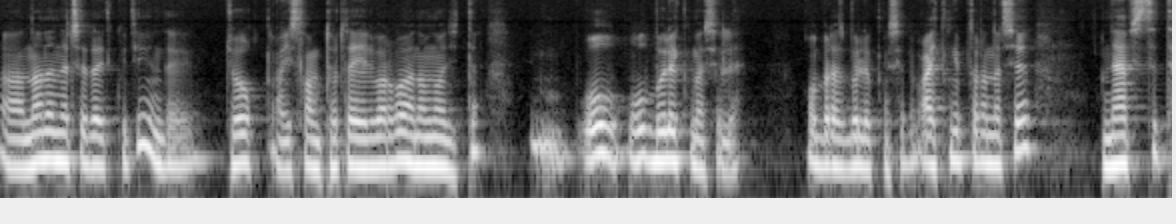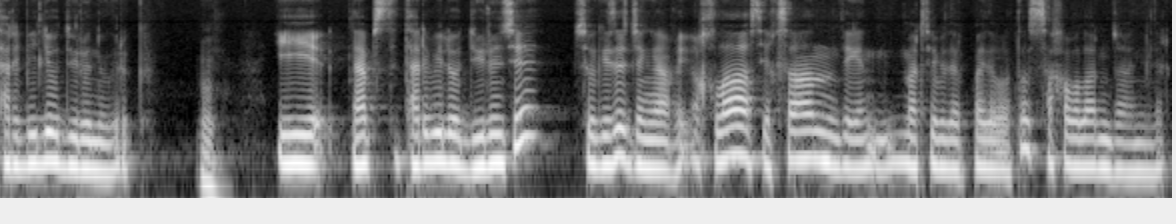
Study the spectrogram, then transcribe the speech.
мынандай нәрседе айтып кетейін енді. Жоқ ислам төрт әйел бар ғой анау мынау дейді да ол ол бөлек мәселе. Ол біраз бөлек мәселе. Айтқым келіп тұрған нәрсе нәпсті тәрбиелеуді үйрену керек. И нәпсті тәрбиелеуді үйренсе сол кезде жаңағы ықылас ихсан деген мәртебелер пайда болады да сахабалардың жаңағы нелер.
